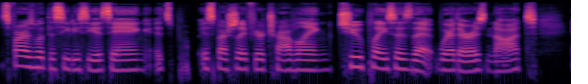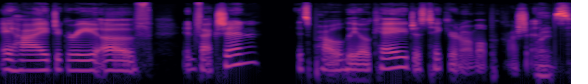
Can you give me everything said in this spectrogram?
as far as what the CDC is saying, it's especially if you're traveling to places that where there is not a high degree of infection, it's probably okay. Just take your normal precautions. Right.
